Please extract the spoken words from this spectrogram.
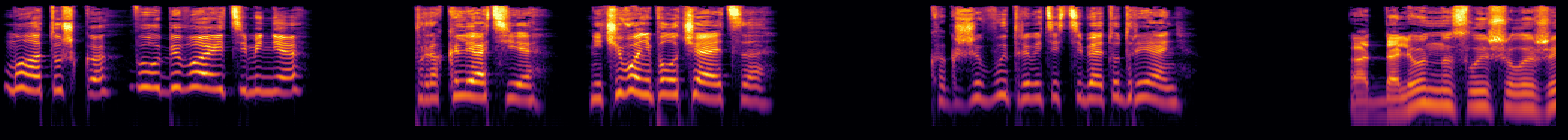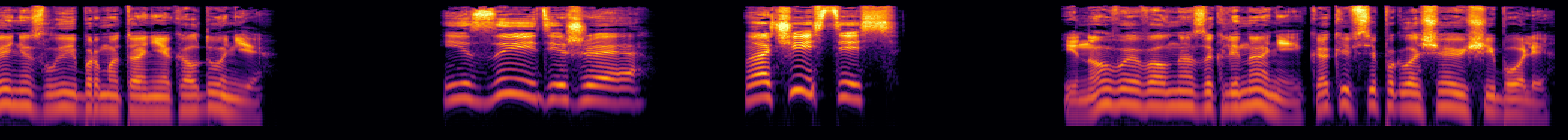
«Матушка, вы убиваете меня!» «Проклятье! Ничего не получается!» «Как же вытравить из тебя эту дрянь?» Отдаленно слышала Женя злые бормотания колдуньи. «Изыди же! Очистись!» И новая волна заклинаний, как и всепоглощающей боли.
